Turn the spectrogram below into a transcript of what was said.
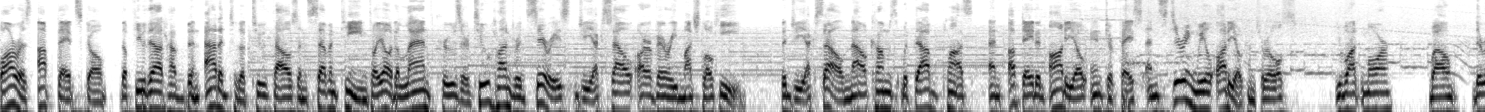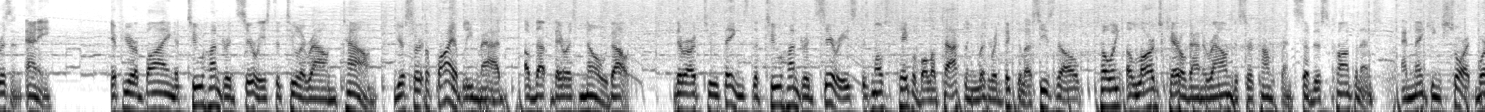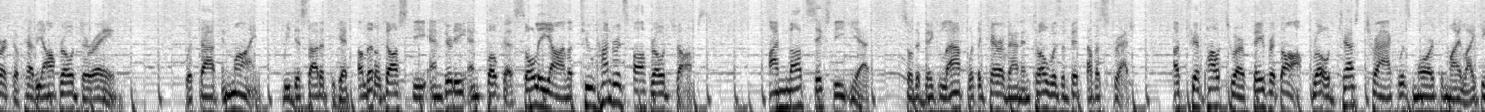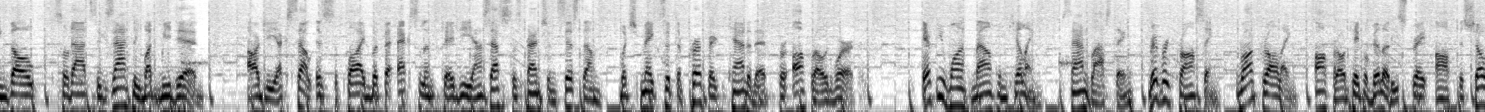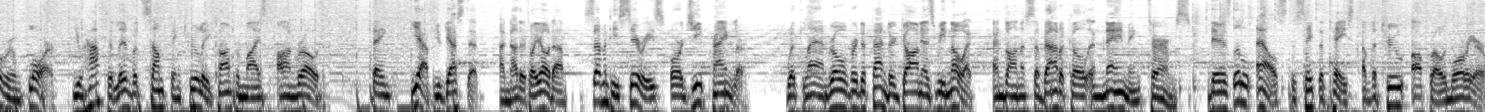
far as updates go, the few that have been added to the 2017 Toyota Land Cruiser 200 Series GXL are very much low-key. The GXL now comes with DAB+, an updated audio interface and steering wheel audio controls. You want more? Well, there isn't any. If you're buying a 200 series to tool around town, you're certifiably mad, of that there is no doubt. There are two things the 200 series is most capable of tackling with ridiculous ease though, towing a large caravan around the circumference of this continent, and making short work of heavy off-road terrain. With that in mind, we decided to get a little dusty and dirty and focus solely on the 200's off-road chops. I'm not 60 yet, so the big lap with the caravan in tow was a bit of a stretch. A trip out to our favorite off-road test track was more to my liking though, so that's exactly what we did. Our GXL is supplied with the excellent KDSS suspension system, which makes it the perfect candidate for off-road work. If you want mountain killing, sandblasting, river crossing, rock crawling, off-road capability straight off the showroom floor, you have to live with something truly compromised on-road. Think, yep you guessed it, another Toyota, 70 Series or Jeep Wrangler. With Land Rover Defender gone as we know it, and on a sabbatical in naming terms, there's little else to sate the taste of the true off-road warrior.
